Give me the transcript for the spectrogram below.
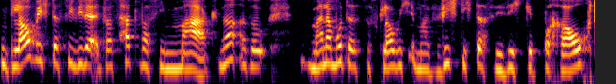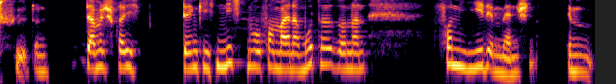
glaube ich, dass sie wieder etwas hat, was sie mag. Ne? Also meiner Mutter ist das, glaube ich, immer wichtig, dass sie sich gebraucht fühlt. Und damit spreche ich, denke ich, nicht nur von meiner Mutter, sondern von jedem Menschen im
